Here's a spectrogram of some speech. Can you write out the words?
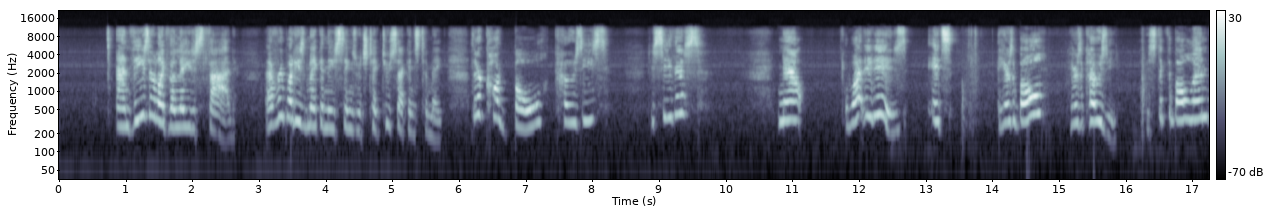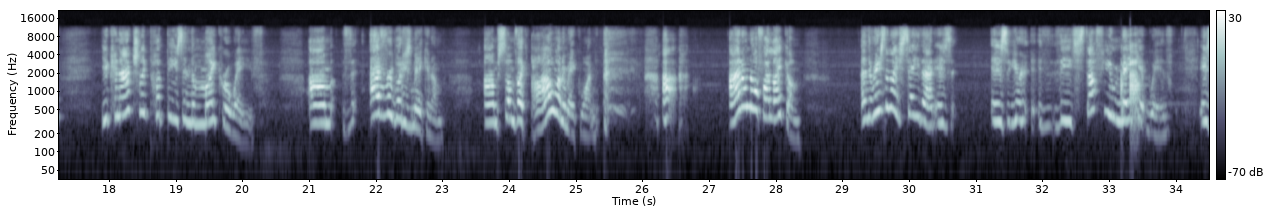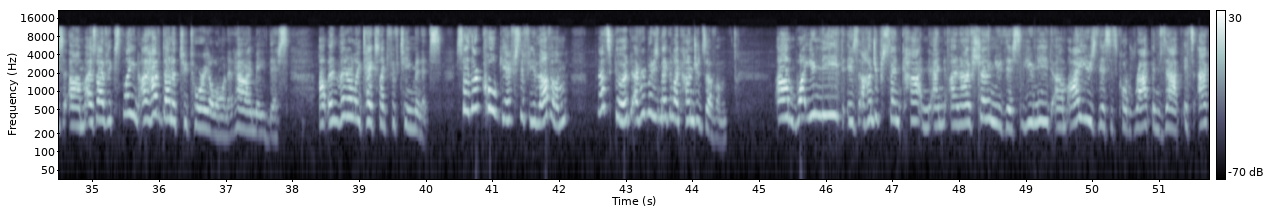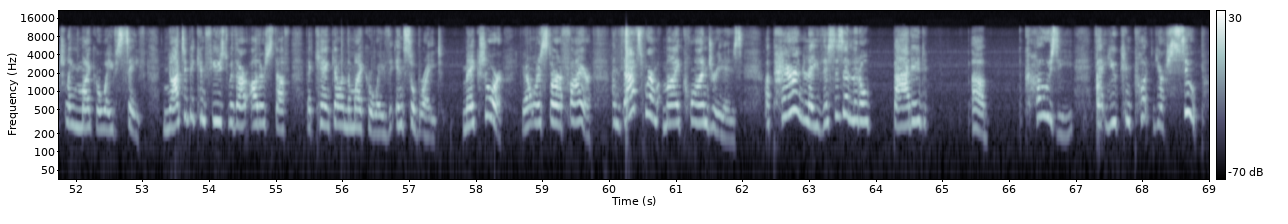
and these are like the latest fad. Everybody's making these things which take two seconds to make. They're called bowl cozies. Do you see this? Now, what it is, it's, here's a bowl, here's a cozy. You stick the bowl in. You can actually put these in the microwave. Um, everybody's making them. Um, so I'm like, I want to make one. I, I don't know if I like them. And the reason I say that is is your the stuff you make it with is um, as I've explained I have done a tutorial on it how I made this. Um, it literally takes like 15 minutes. So they're cool gifts if you love them that's good. Everybody's making like hundreds of them um, what you need is 100% cotton and, and I've shown you this. You need um, I use this it's called wrap and zap. It's actually microwave safe not to be confused with our other stuff that can't go in the microwave the Insul-Bright Make sure you don't want to start a fire. And that's where my quandary is. Apparently, this is a little batted uh, cozy that you can put your soup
